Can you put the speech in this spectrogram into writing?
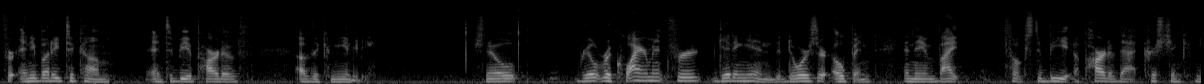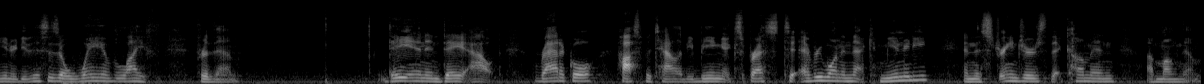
for anybody to come and to be a part of, of the community. There's no real requirement for getting in. The doors are open, and they invite folks to be a part of that Christian community. This is a way of life for them. Day in and day out, radical hospitality being expressed to everyone in that community and the strangers that come in among them.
